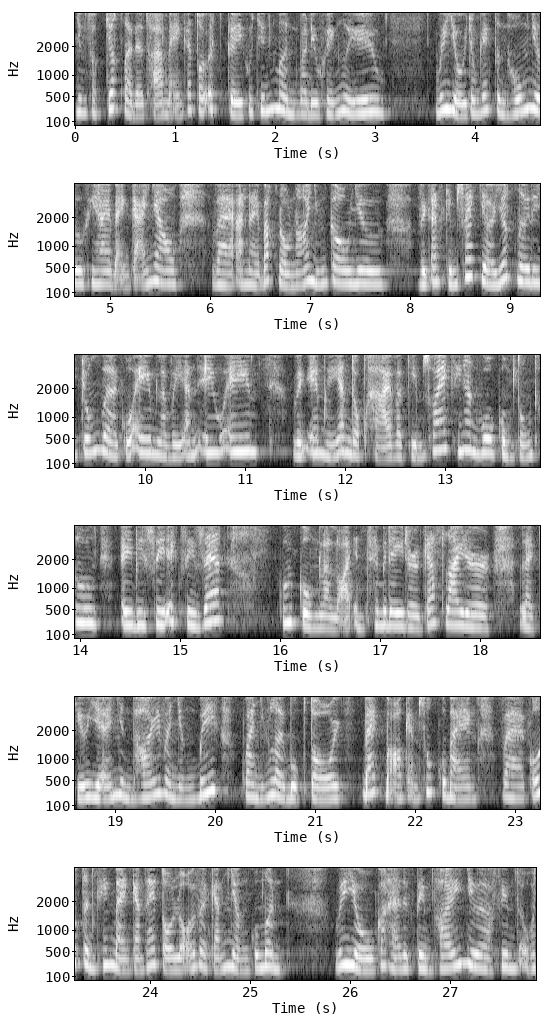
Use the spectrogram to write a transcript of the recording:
nhưng thực chất là để thỏa mãn cái tôi ích kỷ của chính mình và điều khiển người yêu ví dụ trong các tình huống như khi hai bạn cãi nhau và anh này bắt đầu nói những câu như, việc anh kiểm soát giờ giấc nơi đi trốn về của em là vì anh yêu em. Việc em nghĩ anh độc hại và kiểm soát khiến anh vô cùng tổn thương abc xyz cuối cùng là loại intimidator, gaslighter, là kiểu dễ nhìn thấy và nhận biết qua những lời buộc tội, bác bỏ cảm xúc của bạn và cố tình khiến bạn cảm thấy tội lỗi về cảm nhận của mình. Ví dụ có thể được tìm thấy như là phim của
